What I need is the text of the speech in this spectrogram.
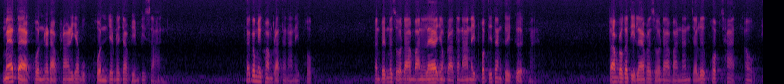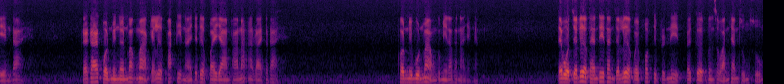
แม้แต่คนระดับพระริยบุคคล เช่นพระเจ้าพิมพิสารท่านก็มีความปรารถนาในภพท่านเป็นพระโสดาบันแล้วยังปรารถนาในภพที่ท่านเคยเกิดมา ตามปกติแล้วพระโสดาบันนั้นจะเลือกภพชาติเอาเองได้ คล้ายๆคนมีเงินมากๆจะเลือกพักที่ไหน จะเลือกไปยานพาหนะอะไรก็ได้ คนมีบุญมากมันก็มีลักษณะอย่างนั้น แต่บทจะเลือกแทนที่ท่านจะเลือกไปพบที่ประณีตไปเกิดบนสวรรค์ชั้นสูงสูง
